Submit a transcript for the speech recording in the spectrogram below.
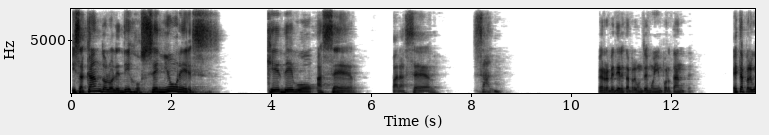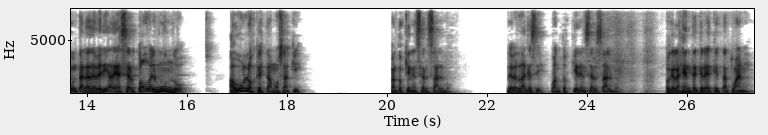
y sacándolo les dijo, señores, ¿qué debo hacer para ser salvo? Voy a repetir esta pregunta, es muy importante. Esta pregunta la debería de hacer todo el mundo, aún los que estamos aquí. ¿Cuántos quieren ser salvos? De verdad que sí. ¿Cuántos quieren ser salvos? Porque la gente cree que está tuani.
